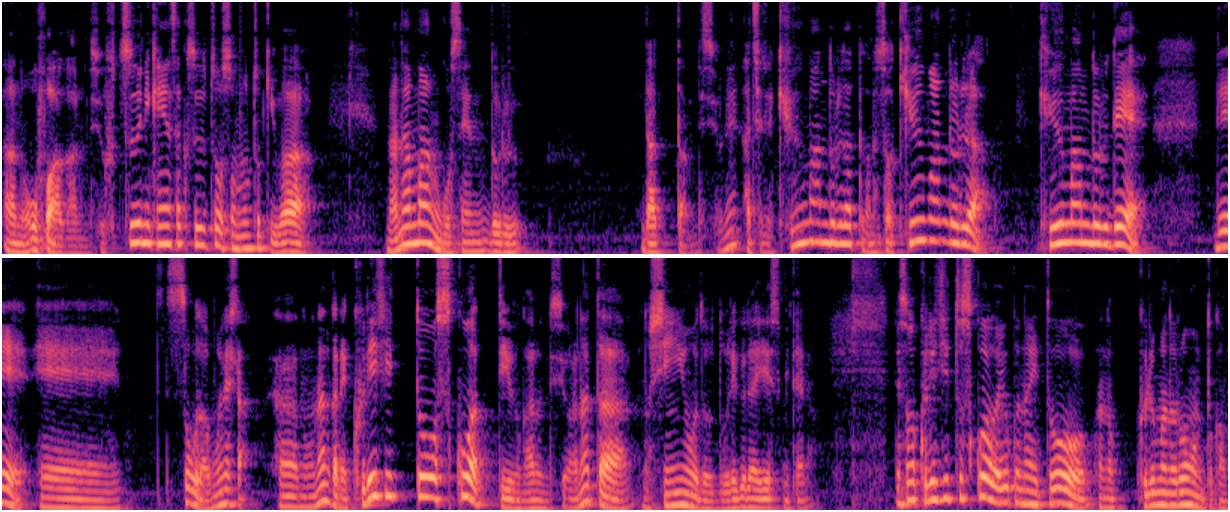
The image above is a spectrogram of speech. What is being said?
あのオファーがあるんですよ。普通に検索するとその時は7万5千ドルだったんですよね。あ違う9万ドルだったかな。そう9万ドルだ。9万ドルででえー、そうだ思い出した。あのなんかねクレジットスコアっていうのがあるんですよ。あなたの信用度どれぐらいですみたいな。でそのクレジットスコアが良くないとあの車のローンとかも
